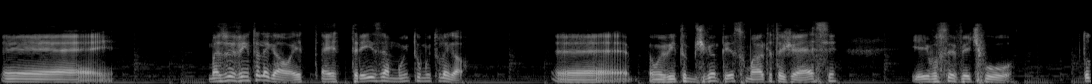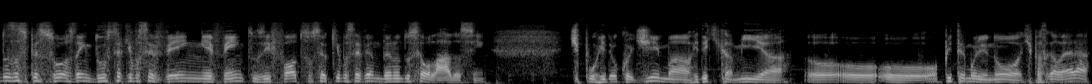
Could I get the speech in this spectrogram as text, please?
É... Mas o evento é legal, a E3 é muito, muito legal. É... é um evento gigantesco, maior que a TGS. E aí você vê, tipo, todas as pessoas da indústria que você vê em eventos e fotos, não sei o que, você vê andando do seu lado, assim tipo o Hideo Kojima, o Hideki Kamiya, o, o, o Peter Molyneux, tipo essa galera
